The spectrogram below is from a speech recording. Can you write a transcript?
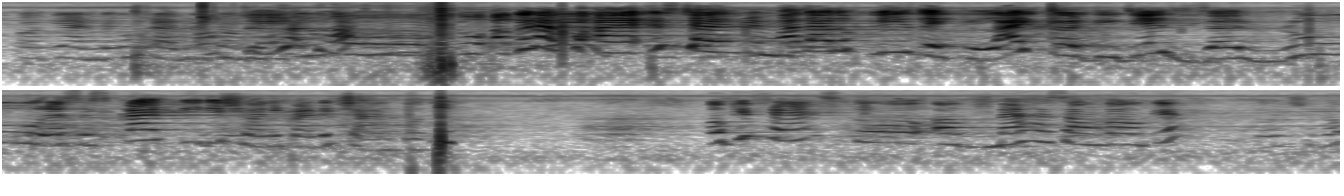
Okay, चाहूँगा तो- तो अगर आपको आया इस चैनल में मज़ा तो प्लीज़ एक लाइक कर दीजिए ज़रूर। और सब्सक्राइब कीजिए शिवानी पांडे चैनल को। ओके फ्रेंड्स तो अब मैं हंसाऊँगा ओके तो चलो।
